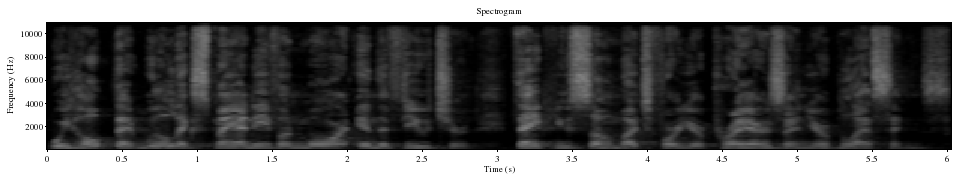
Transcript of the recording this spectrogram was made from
We hope that we'll expand even more in the future. Thank you so much for your prayers and your blessings.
